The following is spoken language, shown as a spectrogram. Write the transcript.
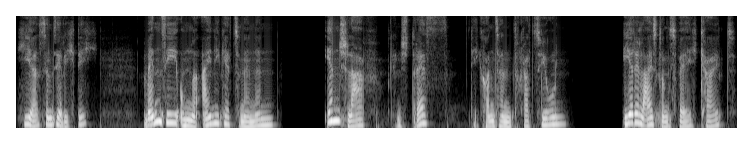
Hier sind Sie richtig, wenn Sie, um nur einige zu nennen, Ihren Schlaf, den Stress, die Konzentration, Ihre Leistungsfähigkeit,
